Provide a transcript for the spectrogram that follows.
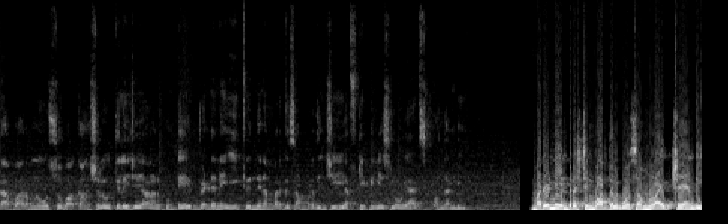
వ్యాపారంను శుభాకాంక్షలు తెలియజేయాలనుకుంటే వెంటనే ఈ క్రింది నంబర్కి సంప్రదించి ఎఫ్టీపీ న్యూస్లో యాడ్స్ పొందండి. మరిన్ని ఇంట్రెస్టింగ్ వార్తల కోసం లైక్ చేయండి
